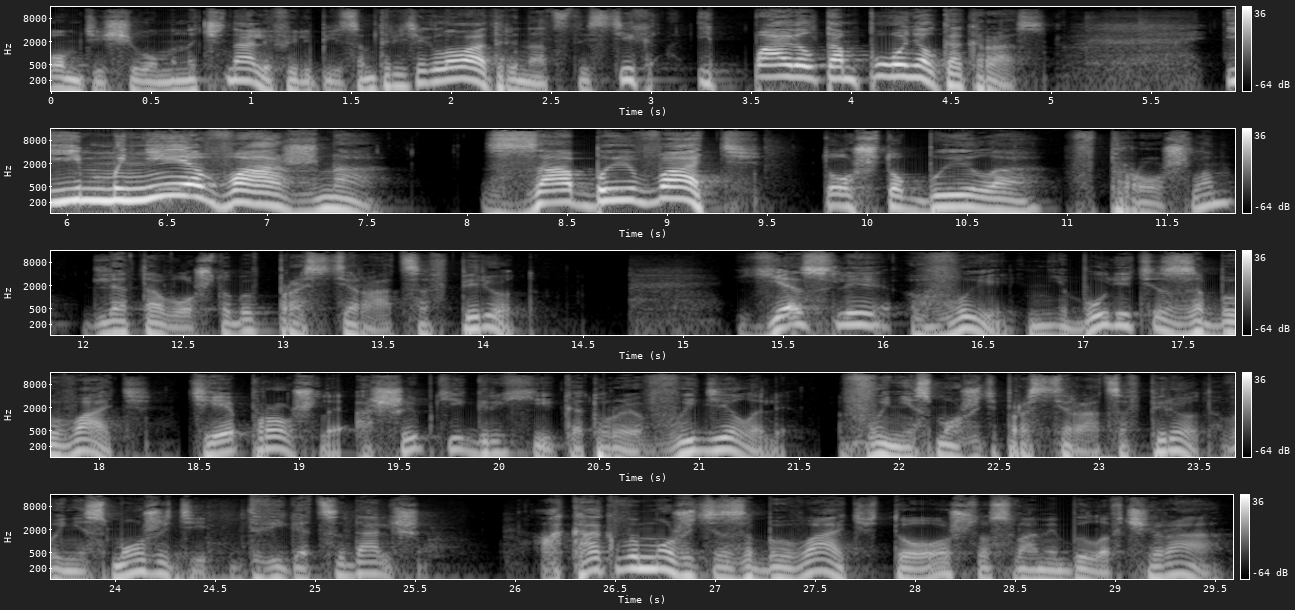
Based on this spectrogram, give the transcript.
помните, с чего мы начинали, Филиппийцам 3 глава, 13 стих, и Павел там понял как раз. И мне важно забывать то, что было в прошлом, для того, чтобы простираться вперед. Если вы не будете забывать те прошлые ошибки и грехи, которые вы делали, вы не сможете простираться вперед, вы не сможете двигаться дальше. А как вы можете забывать то, что с вами было вчера?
